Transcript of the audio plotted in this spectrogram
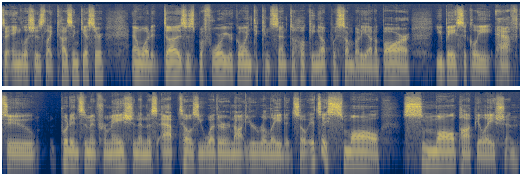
to English as like cousin kisser. And what it does is before you're going to consent to hooking up with somebody at a bar, you basically have to put in some information, and this app tells you whether or not you're related. So it's a small, small population.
